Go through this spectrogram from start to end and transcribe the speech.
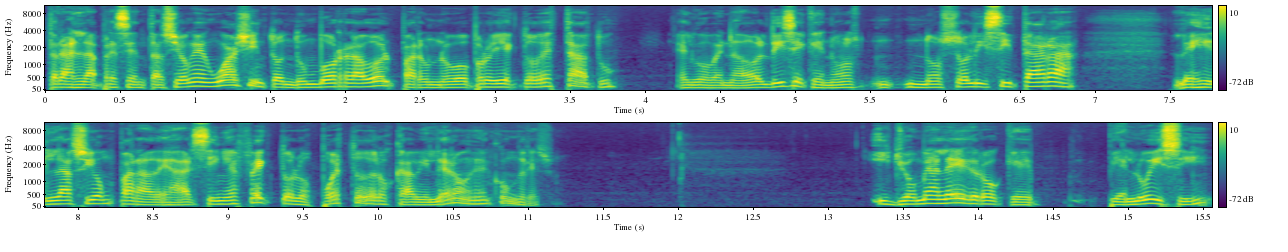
Tras la presentación en Washington de un borrador para un nuevo proyecto de estatus, el gobernador dice que no, no solicitará legislación para dejar sin efecto los puestos de los cabilderos en el Congreso. Y yo me alegro que Pierluisi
